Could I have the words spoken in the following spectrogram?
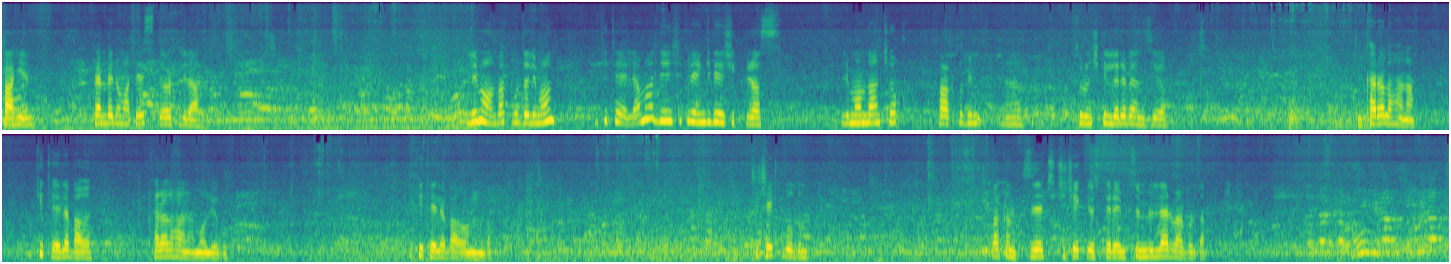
Tahin. Pembe domates 4 lira. Limon bak burada limon 2 TL ama değişik rengi değişik biraz. Limondan çok farklı bir e, turunçgillere benziyor. Kara lahana 2 TL bağı. Kara lahana mı oluyor bu? 2 TL bağı onun da. Çiçek buldum. Bakın size çi- çiçek göstereyim. Sümbüller var burada.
